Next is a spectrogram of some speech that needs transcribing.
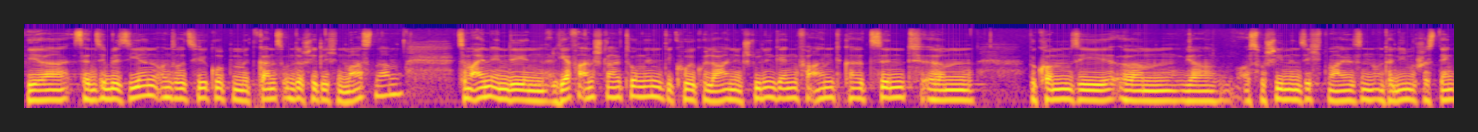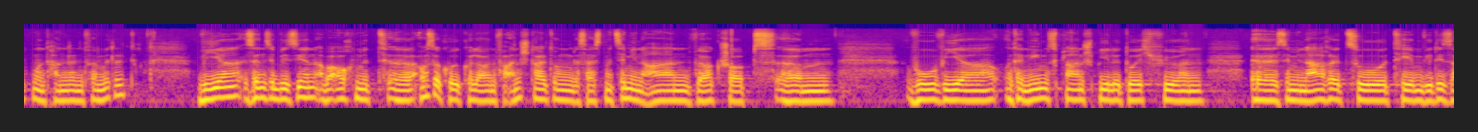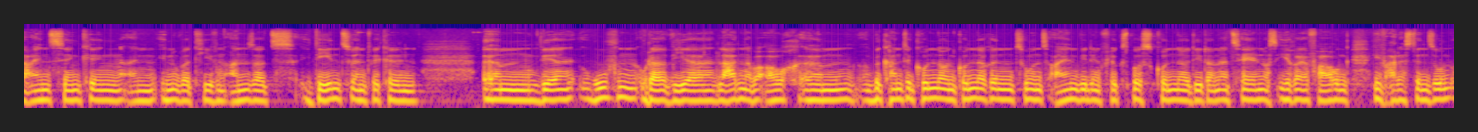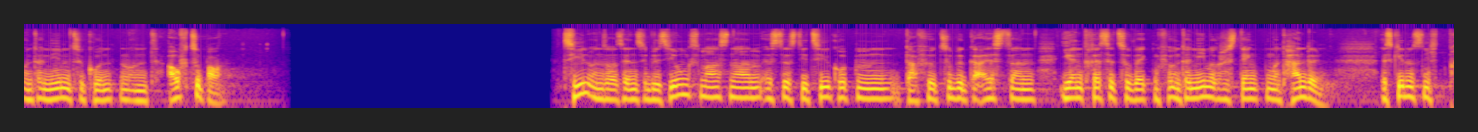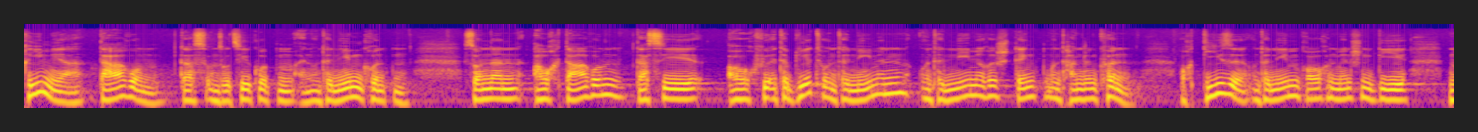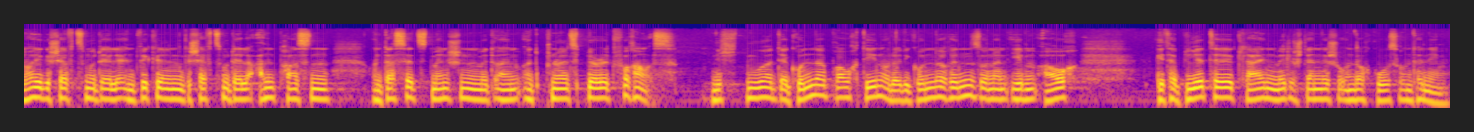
Wir sensibilisieren unsere Zielgruppen mit ganz unterschiedlichen Maßnahmen. Zum einen in den Lehrveranstaltungen, die curricular in den Studiengängen verankert sind, ähm, bekommen sie ähm, ja, aus verschiedenen Sichtweisen unternehmerisches Denken und Handeln vermittelt. Wir sensibilisieren aber auch mit äh, außercurricularen Veranstaltungen, das heißt mit Seminaren, Workshops, ähm, wo wir Unternehmensplanspiele durchführen, äh, Seminare zu Themen wie Design Thinking, einen innovativen Ansatz, Ideen zu entwickeln. Ähm, wir rufen oder wir laden aber auch ähm, bekannte Gründer und Gründerinnen zu uns ein, wie den Flixbus-Gründer, die dann erzählen aus ihrer Erfahrung, wie war das denn, so ein Unternehmen zu gründen und aufzubauen. Ziel unserer Sensibilisierungsmaßnahmen ist es, die Zielgruppen dafür zu begeistern, ihr Interesse zu wecken für unternehmerisches Denken und Handeln. Es geht uns nicht primär darum, dass unsere Zielgruppen ein Unternehmen gründen, sondern auch darum, dass sie auch für etablierte Unternehmen unternehmerisch denken und handeln können. Auch diese Unternehmen brauchen Menschen, die neue Geschäftsmodelle entwickeln, Geschäftsmodelle anpassen. Und das setzt Menschen mit einem Entrepreneurial Spirit voraus. Nicht nur der Gründer braucht den oder die Gründerin, sondern eben auch etablierte, kleine, mittelständische und auch große Unternehmen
